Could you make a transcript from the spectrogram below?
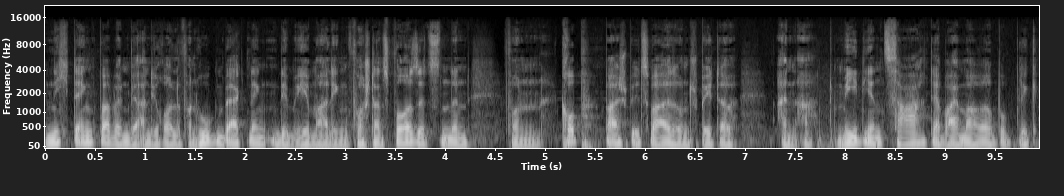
nicht denkbar, wenn wir an die Rolle von Hugenberg denken, dem ehemaligen Vorstandsvorsitzenden von Krupp beispielsweise und später eine Art Medienzar der Weimarer Republik.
